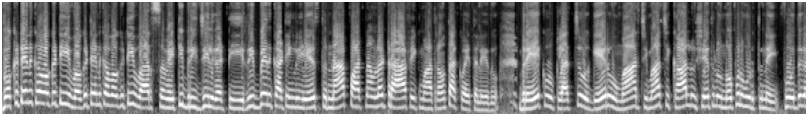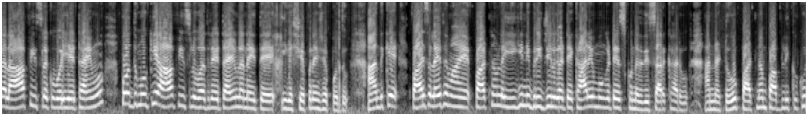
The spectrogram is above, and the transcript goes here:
ఒకటెనక ఒకటి ఒకటెనక ఒకటి వరుస పెట్టి బ్రిడ్జీలు కట్టి రిబ్బెన్ కటింగ్లు చేస్తున్నా పట్నంలో ట్రాఫిక్ మాత్రం తక్కువైతలేదు. బ్రేకు క్లచ్ గేరు మార్చి మార్చి కాళ్ళు చేతులు నొప్పులు పుడుతున్నాయి పొద్దుగాల ఆఫీసులకు పోయే టైము పొద్దుముకి ఆఫీసులు వదిలే టైంలోనైతే ఇక చెప్పనే చెప్పొద్దు. అందుకే పైసలైతే మా పట్నంలో ఇగిన్ని బ్రిడ్జీలు కట్టే కార్యం ముంగటేసుకున్నది సర్కారు. అన్నట్టు పట్నం పబ్లిక్కు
